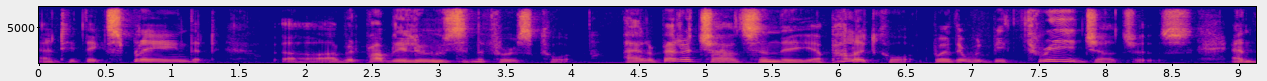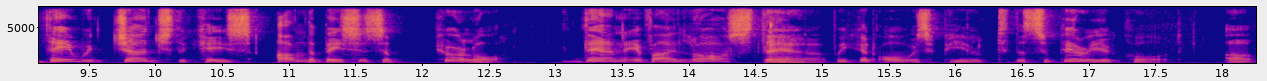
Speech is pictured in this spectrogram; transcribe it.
And he explained that uh, I would probably lose in the first court. I had a better chance in the appellate court, where there would be three judges, and they would judge the case on the basis of pure law. Then, if I lost there, we could always appeal to the Superior Court of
